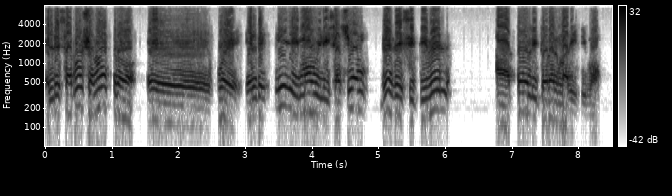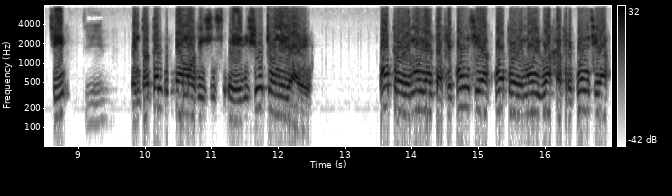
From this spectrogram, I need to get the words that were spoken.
El desarrollo nuestro eh, fue el despliegue y movilización desde Citibel a todo el litoral marítimo. ¿sí? Sí. En total teníamos 18 eh, unidades, 4 de muy alta frecuencia, 4 de muy baja frecuencia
